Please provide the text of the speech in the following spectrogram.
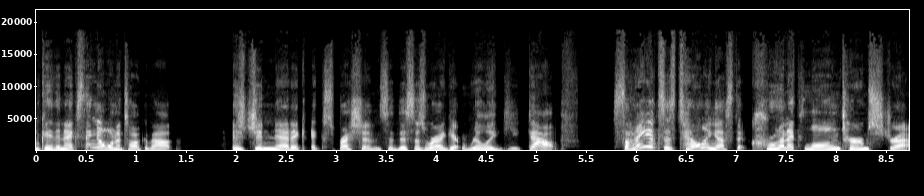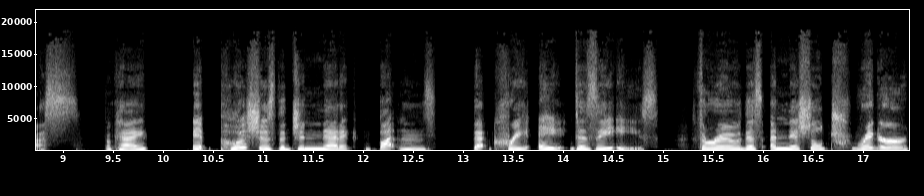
Okay, the next thing I want to talk about is genetic expression. So, this is where I get really geeked out. Science is telling us that chronic long term stress, okay, it pushes the genetic buttons that create disease through this initial trigger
